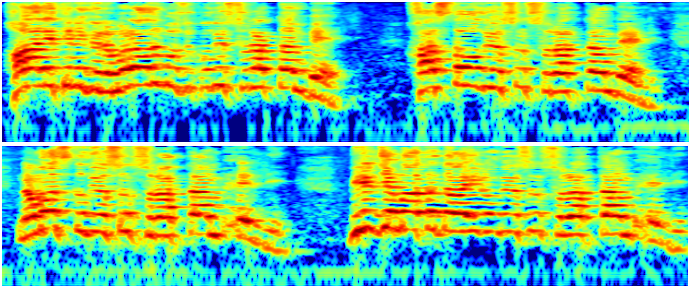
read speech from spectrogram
haletini göre morali bozuk oluyor surattan belli. Hasta oluyorsun surattan belli. Namaz kılıyorsun surattan belli. Bir cemaate dahil oluyorsun surattan belli.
